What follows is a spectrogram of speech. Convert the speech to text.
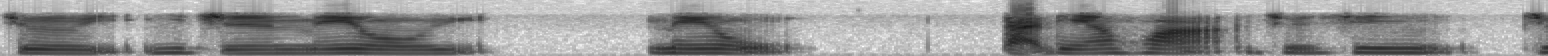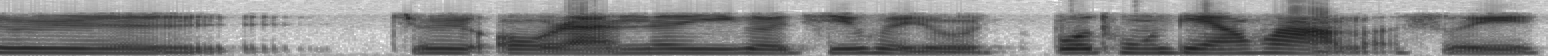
就一直没有。没有打电话，就今就是就是偶然的一个机会，就是拨通电话了，所以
